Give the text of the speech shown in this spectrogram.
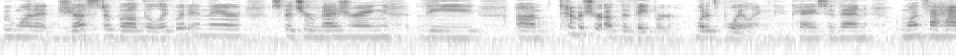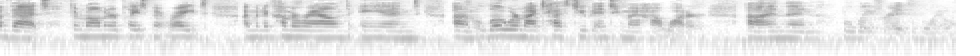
We want it just above the liquid in there so that you're measuring the um, temperature of the vapor, what it's boiling. Okay, so then once I have that thermometer placement right, I'm gonna come around and um, lower my test tube into my hot water. Uh, and then we'll wait for it to boil.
